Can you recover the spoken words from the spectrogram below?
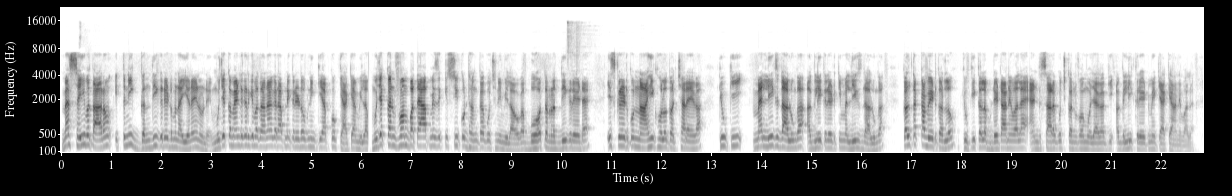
मैं सही बता रहा हूँ, इतनी गंदी क्रेड बनाई है ना इन्होंने। मुझे कमेंट करके बताना अगर आपने क्रेड ओपनिंग की, आपको क्या क्या मिला। मुझे कंफर्म पता है, आप में से किसी को ढंग का कुछ नहीं मिला होगा। बहुत रद्दी क्रेड है। इस क्रेड को ना ही खोलो तो अच्छा रहेगा, क्योंकि मैं लीक्स डालूँगा, अगली क्रेड की मैं लीक्स डालूँगा। कल तक का वेट कर लो, क्योंकि कल अपडेट आने वाला है एंड सारा कुछ कंफर्म हो जाएगा कि अगली क्रेट में क्या क्या आने वाला है।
